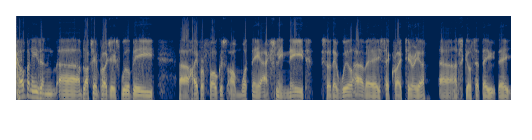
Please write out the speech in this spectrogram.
companies and uh, blockchain projects will be uh, hyper focused on what they actually need. So they will have a set criteria uh, and skill set they, they,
